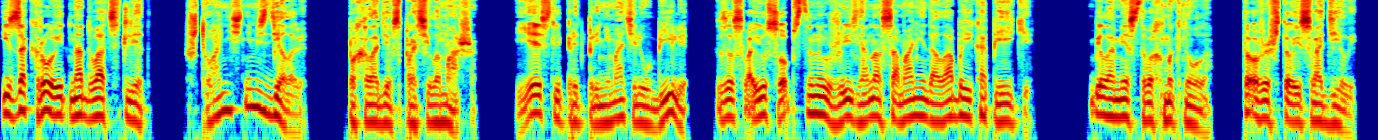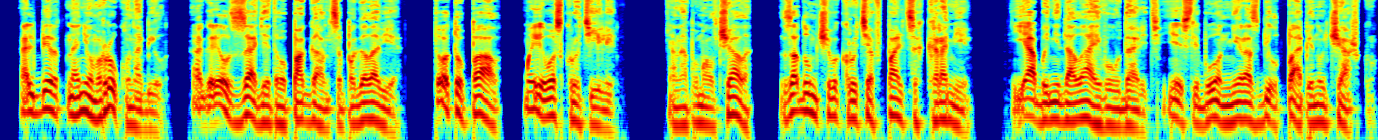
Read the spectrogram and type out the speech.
и закроет на двадцать лет. Что они с ним сделали? Похолодев, спросила Маша. Если предпринимателя убили, за свою собственную жизнь она сама не дала бы и копейки. Беломестова хмыкнула. То же, что и с водилой. Альберт на нем руку набил, огрел сзади этого поганца по голове. Тот упал, мы его скрутили. Она помолчала, задумчиво крутя в пальцах карамель. Я бы не дала его ударить, если бы он не разбил папину чашку.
